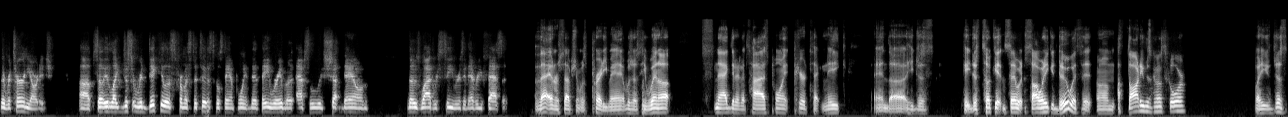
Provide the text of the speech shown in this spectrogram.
the return yardage. Uh, so it like just ridiculous from a statistical standpoint that they were able to absolutely shut down those wide receivers in every facet. That interception was pretty, man. It was just he went up, snagged it at its highest point, pure technique, and uh, he just he just took it and said saw what he could do with it. Um, I thought he was going to score, but he just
